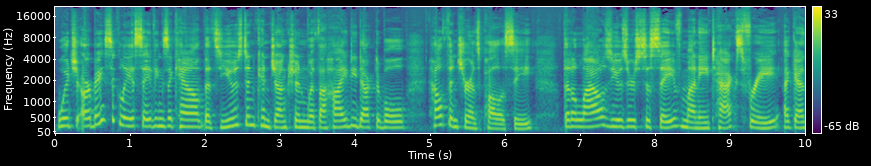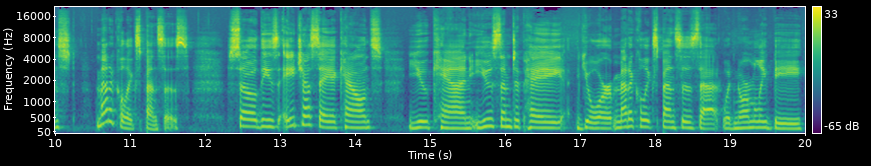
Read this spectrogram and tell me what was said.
which are basically a savings account that's used in conjunction with a high deductible health insurance policy that allows users to save money tax free against medical expenses. So these HSA accounts, you can use them to pay your medical expenses that would normally be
